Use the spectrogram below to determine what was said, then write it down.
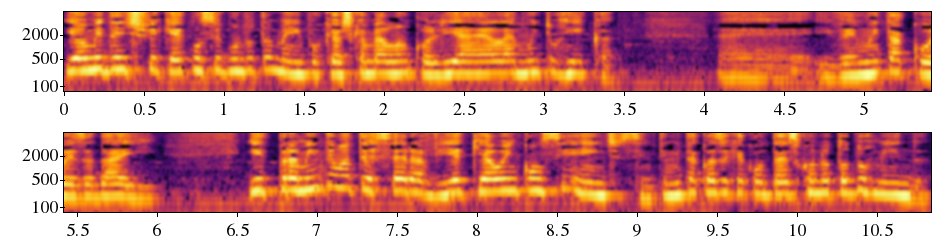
E eu me identifiquei com o segundo também, porque acho que a melancolia ela é muito rica. É, e vem muita coisa daí. E para mim tem uma terceira via que é o inconsciente, assim. Tem muita coisa que acontece quando eu tô dormindo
